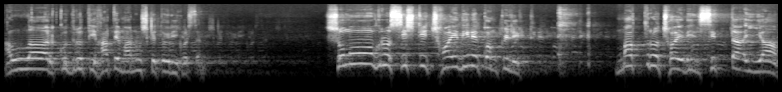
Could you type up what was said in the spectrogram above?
আল্লাহর কুদরতি হাতে মানুষকে তৈরি করছেন। সমগ্র সৃষ্টি ছয় দিনে কমপ্লিট। মাত্র ছয় দিন সিত্তা ইয়াম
